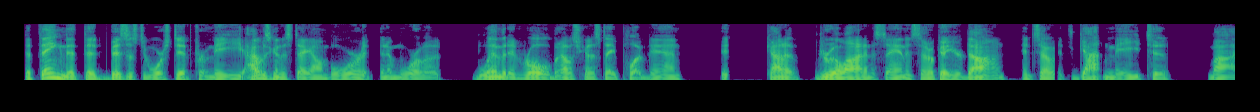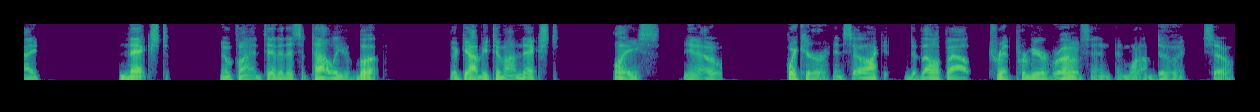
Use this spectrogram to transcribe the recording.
the thing that the business divorce did for me, I was going to stay on board in a more of a limited role, but I was going to stay plugged in. It kind of drew a line in the sand and said, okay, you're done. And so it's gotten me to my next, no pun intended, that's the title of your book, but got me to my next place, you know, quicker. And so I could develop out Trent Premier Growth and, and what I'm doing. So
